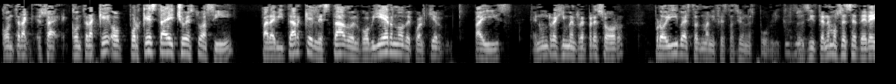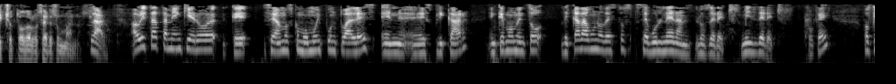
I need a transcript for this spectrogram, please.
¿Contra, o sea, ¿Contra qué o por qué está hecho esto así? Para evitar que el Estado, el gobierno de cualquier país, en un régimen represor, prohíba estas manifestaciones públicas. Es decir, tenemos ese derecho todos los seres humanos. Claro. Ahorita también quiero que seamos como muy puntuales en eh, explicar en qué momento de cada uno de estos se vulneran los derechos, mis derechos. ¿Ok? Ok.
